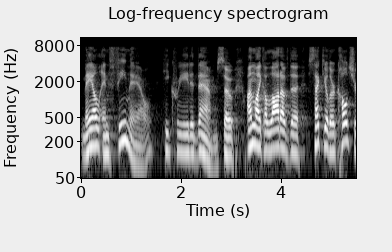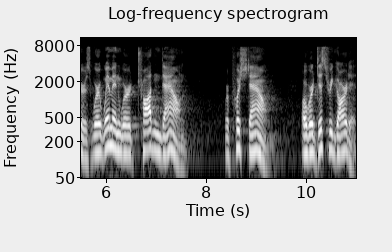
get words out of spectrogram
Male and female, he created them. So, unlike a lot of the secular cultures where women were trodden down, were pushed down, or were disregarded,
